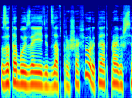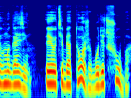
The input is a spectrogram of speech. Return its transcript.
За тобой заедет завтра шофёр и ты отправишься в магазин. И у тебя тоже будет шуба.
